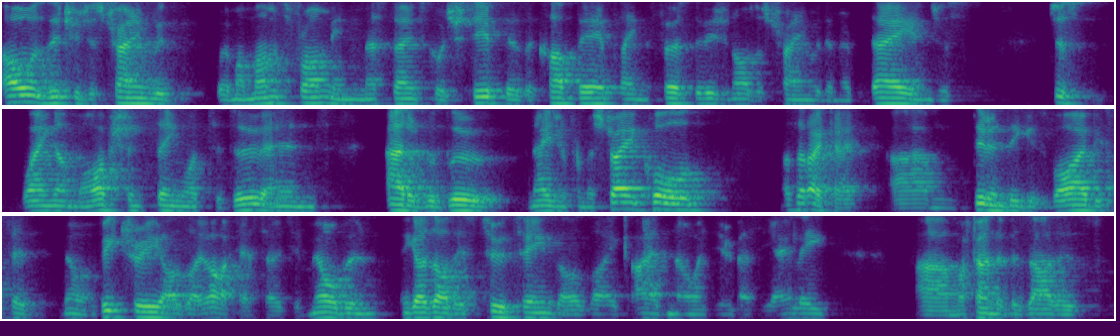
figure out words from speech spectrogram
I was literally just training with where my mum's from in Macedonia. It's called Stip. There's a club there playing the first division. I was just training with them every day and just just weighing up my options, seeing what to do. And out of the blue, an agent from Australia called. I said, okay. Um, didn't dig his vibe. He said Melbourne Victory. I was like, oh, okay, so it's in Melbourne. He goes, oh, there's two teams. I was like, I had no idea about the A League. Um, I found the bizarre there's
